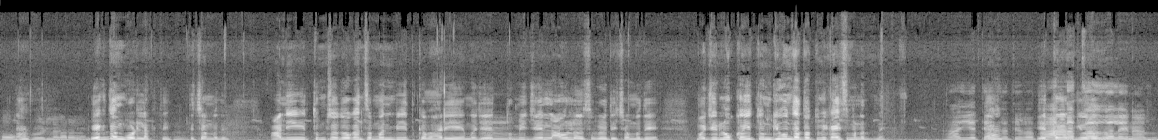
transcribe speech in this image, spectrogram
हो हा? बरोबर. एकदम गोड लागते त्याच्यामध्ये. आणि तुमचं दोघांचं मन बी इतकं भारी आहे. म्हणजे तुम्ही जे लावलं सगळं त्याच्यामध्ये म्हणजे लोक इथून घेऊन जातात तुम्ही काहीच म्हणत नाही. हा येते हा? जाते आता. येतात, आताच घेऊन चालू जातात. झालंय ना अजून.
